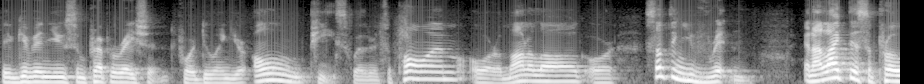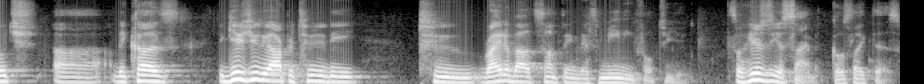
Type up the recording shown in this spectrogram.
they've given you some preparation for doing your own piece, whether it's a poem or a monologue or something you've written. And I like this approach uh, because it gives you the opportunity to write about something that's meaningful to you. So here's the assignment. It goes like this.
